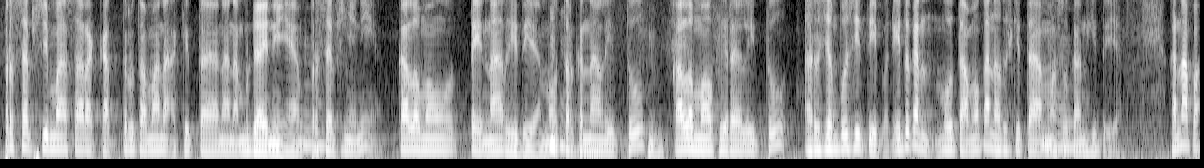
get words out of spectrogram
Persepsi masyarakat terutama anak kita anak-anak muda ini ya persepsinya ini kalau mau tenar gitu ya mau terkenal itu kalau mau viral itu harus yang positif. Itu kan mau tak mau kan harus kita masukkan gitu ya. Kenapa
